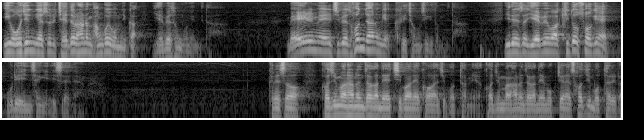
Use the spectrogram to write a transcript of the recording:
이 오직 예수를 제대로 하는 방법이 뭡니까? 예배 성공입니다. 매일매일 집에서 혼자 하는 게 그게 정식 기도입니다. 이래서 예배와 기도 속에 우리의 인생이 있어야 거예요. 그래서 거짓말하는 자가 내 집안에 거하지 못하며 거짓말하는 자가 내 목전에 서지 못하리라.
